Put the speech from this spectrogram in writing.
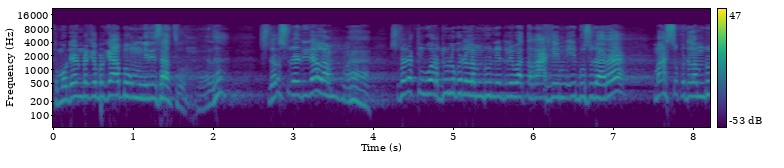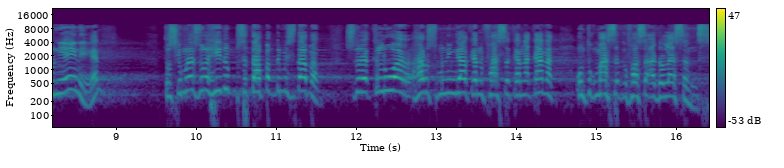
Kemudian mereka bergabung menjadi satu. Ya, saudara sudah di dalam. Nah, saudara keluar dulu ke dalam dunia lewat rahim ibu saudara, masuk ke dalam dunia ini kan? Terus kemudian saudara hidup setapak demi setapak. Saudara keluar harus meninggalkan fase kanak-kanak untuk masuk ke fase adolescence.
